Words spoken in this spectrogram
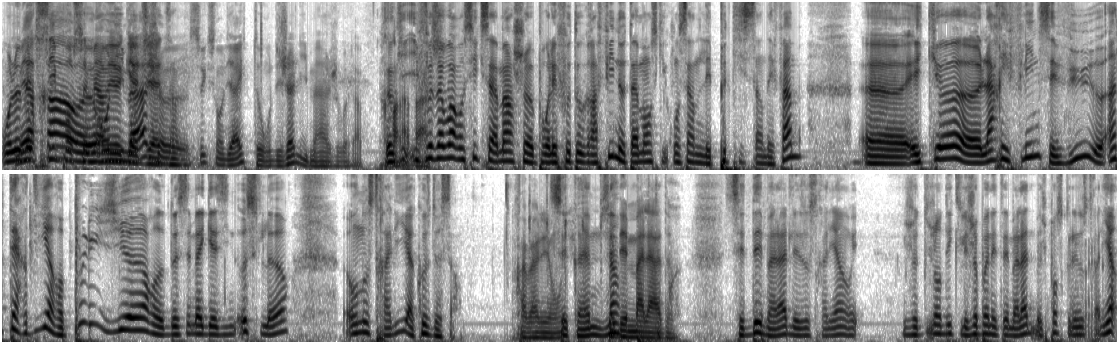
on le Merci mettra pour ce euh, en merveilleux image. gadget. Euh, ceux qui sont en direct ont déjà l'image, voilà. Donc Oh la il faut savoir aussi que ça marche pour les photographies, notamment en ce qui concerne les petits seins des femmes, euh, et que euh, Larry Flynn s'est vu euh, interdire plusieurs de ses magazines Hustler en Australie à cause de ça. Ah bah. C'est quand même C'est des malades. C'est des malades les Australiens, oui. J'ai toujours dit que les Japonais étaient malades, mais je pense que les Australiens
